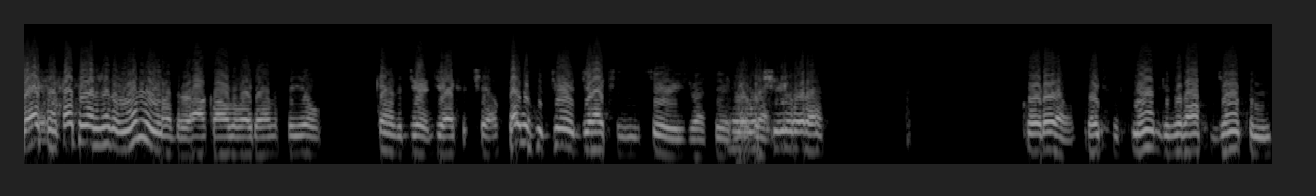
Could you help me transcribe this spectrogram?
Jackson. I thought they had another runner in Wanted the rock all the way down the field. Kind of the Jared Jackson show. That was the Jared Jackson series right there. Yeah, Right sure have. Cordell takes the snap, gives it off to Johnson,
